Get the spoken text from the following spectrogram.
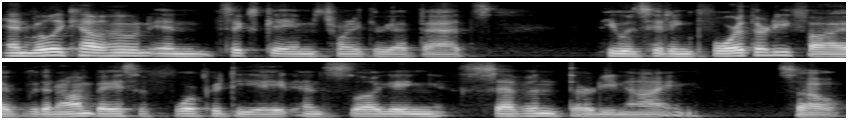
and Willie Calhoun in six games, 23 at bats, he was hitting 435 with an on base of 458 and slugging 739. So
